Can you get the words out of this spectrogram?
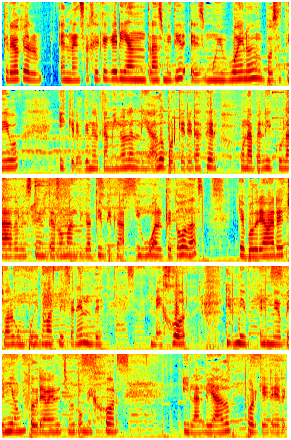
Creo que el, mensaje que querían transmitir es muy bueno, muy positivo y creo que en el camino la han liado por querer hacer una película adolescente romántica típica igual que todas que podría haber hecho algo un poquito más diferente, mejor, en mi opinión, podría haber hecho algo mejor y la han liado por querer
